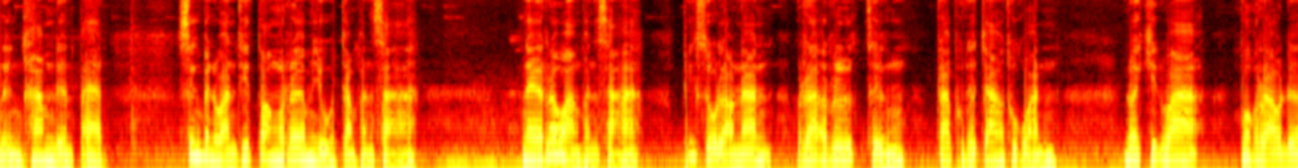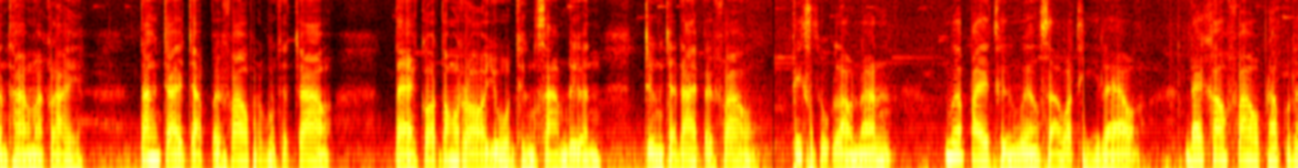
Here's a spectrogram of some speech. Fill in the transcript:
หนึ่งข้ามเดือน 8 ซึ่งเป็นวันที่ต้องเริ่มอยู่จำพรรษา ในระหว่างพรรษา ภิกษุเหล่านั้นระลึกถึงพระพุทธเจ้าทุกวันโดยคิดว่า พวกเราเดินทางมาไกล ตั้งใจจะไปเฝ้าพระพุทธเจ้า แต่ก็ต้องรออยู่ถึงสามเดือน จึงจะได้ไปเฝ้า ภิกษุเหล่านั้น เมื่อไปถึงเมืองสาวัตถีแล้ว ได้เข้าเฝ้าพระพุทธ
